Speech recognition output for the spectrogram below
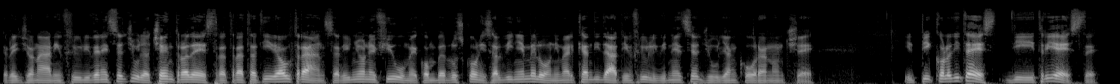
regionali in Friuli Venezia Giulia, centro-destra, trattative a oltranza, riunione Fiume con Berlusconi, Salvini e Meloni, ma il candidato in Friuli Venezia Giulia ancora non c'è. Il piccolo di, test, di Trieste,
